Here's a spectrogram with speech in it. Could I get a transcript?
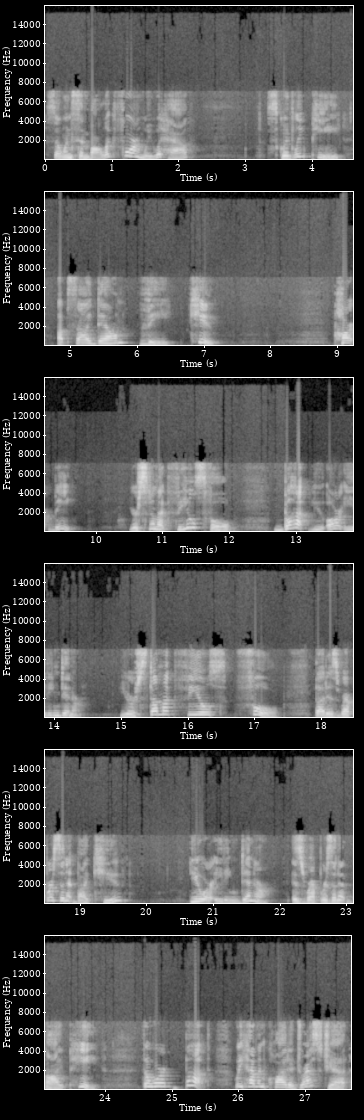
So in symbolic form, we would have squiggly P, upside down V, Q. Part B. Your stomach feels full, but you are eating dinner. Your stomach feels full, but is represented by Q. You are eating dinner is represented by P. The word but we haven't quite addressed yet.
